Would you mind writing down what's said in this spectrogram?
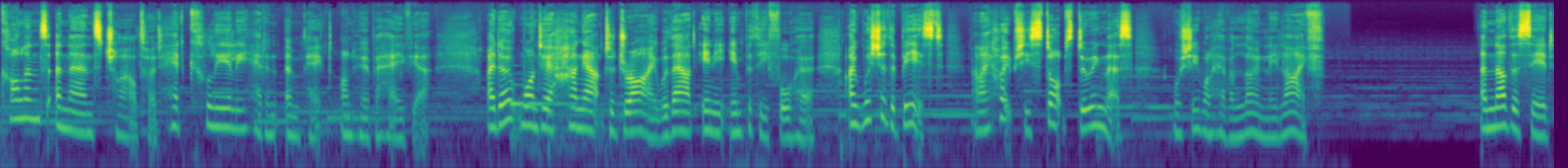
Collins Annan's childhood had clearly had an impact on her behaviour. I don't want her hung out to dry without any empathy for her. I wish her the best, and I hope she stops doing this, or she will have a lonely life. Another said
